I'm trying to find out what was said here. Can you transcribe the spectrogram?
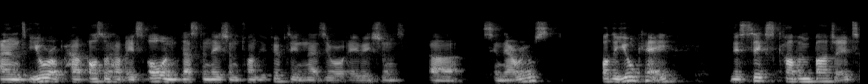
And Europe have also have its own destination 2050 net zero aviation uh, scenarios. For the UK, the six carbon budget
